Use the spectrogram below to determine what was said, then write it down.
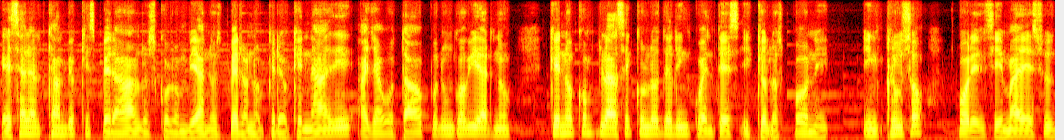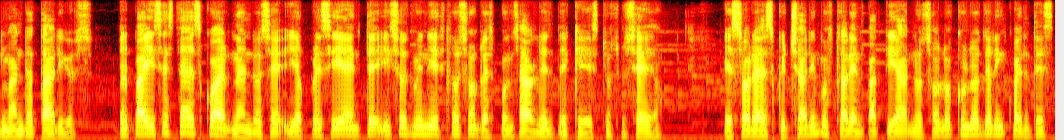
Ese era el cambio que esperaban los colombianos, pero no creo que nadie haya votado por un gobierno que no complace con los delincuentes y que los pone, incluso por encima de sus mandatarios. El país está descuadernándose y el presidente y sus ministros son responsables de que esto suceda. Es hora de escuchar y mostrar empatía no solo con los delincuentes,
